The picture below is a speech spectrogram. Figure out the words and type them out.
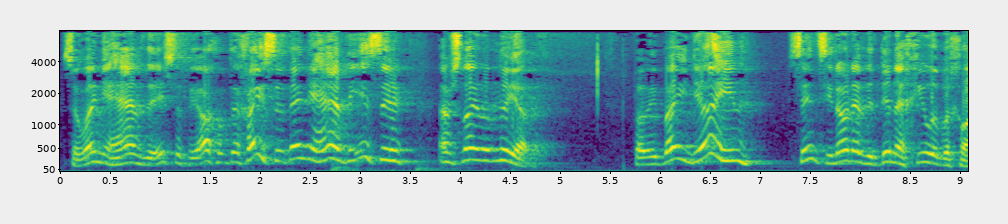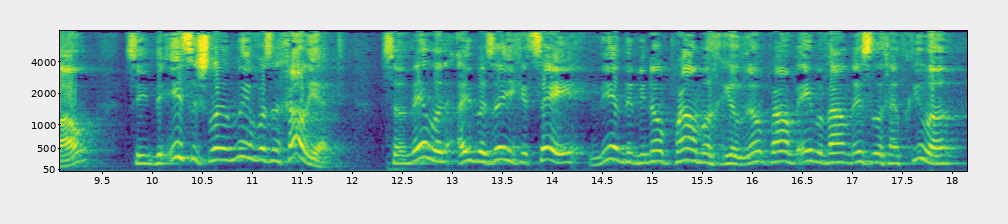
so when you have the ishla fi achol techaisim then you have the iser of shleilim nuyav. But buy yain since you don't have the din achila b'chlal see the iser shleilim nuyav wasn't chal yet. So Mela, you could say, there there'd be no problem chil, no problem aim of out nislach and chila,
